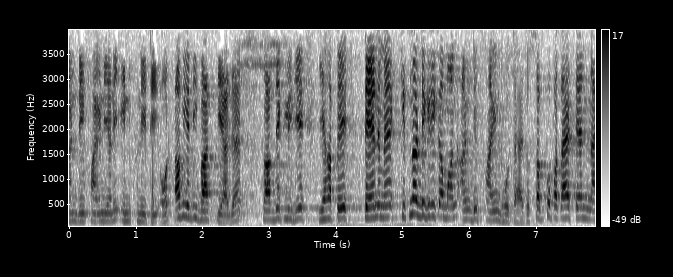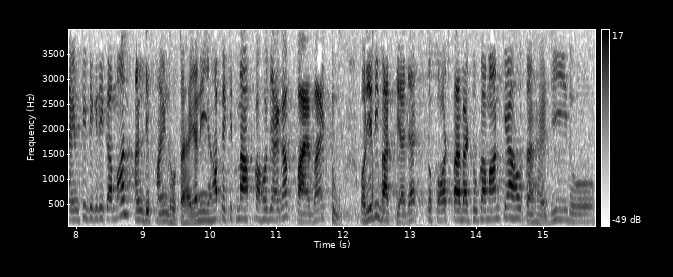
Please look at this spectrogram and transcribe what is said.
अनडिफाइंड यानी इन्फिनिटी और अब यदि बात किया जाए तो आप देख लीजिए, यहाँ पे टेन में कितना डिग्री का मान अनडिफाइंड होता है? तो सबको पता है टेन नाइन्टी डिग्री का मान अनडिफाइंड होता है। यानी यहाँ पे कितना आपका हो जाएगा? पाई बाय टू और यदि बात किया जाए तो कॉट पाई बाय टू का मान क्या होता है? ज़ीरो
